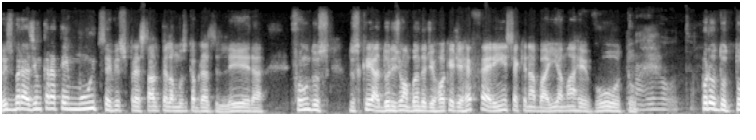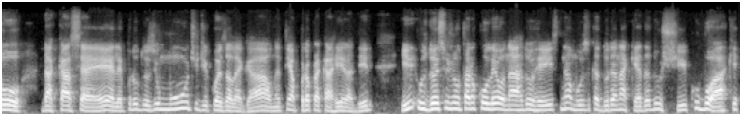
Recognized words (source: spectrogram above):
Luiz Brasil é um cara tem muito serviço prestado pela música brasileira, foi um dos, dos criadores de uma banda de rock de referência aqui na Bahia, Mar Revolto. Mar Revolto. Produtor da Cássia Heller, produziu um monte de coisa legal, né? Tem a própria carreira dele. E os dois se juntaram com o Leonardo Reis na música Dura na Queda do Chico Buarque.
